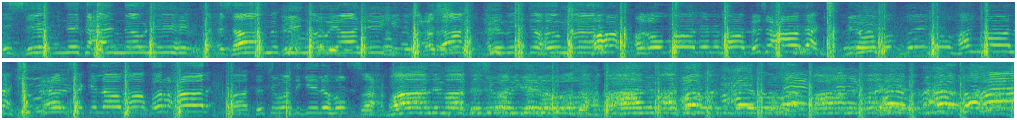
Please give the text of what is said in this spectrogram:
السيف نتعنى ونهد حسامك إنه ويا نشد وعسام نمدهم غمضان ما فزعالك بيوم الضيج وهنالك. عرسك لو ما فرحالك ما تسوى تقلهم صحبان ما تسوى تقلهم صحبان ما تسوى تقلهم صحبان ما تسوى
